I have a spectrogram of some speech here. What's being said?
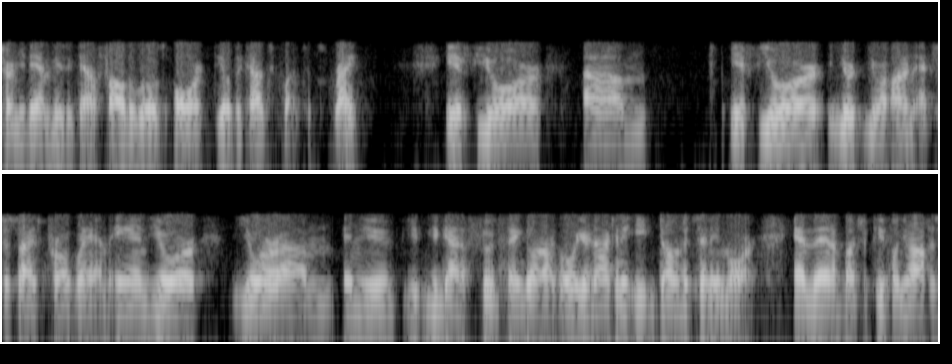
Turn your damn music down, follow the rules, or deal with the consequences, right? If you're um if you're you're you're on an exercise program and you're you're um and you, you you got a food thing going on well you're not going to eat donuts anymore. And then a bunch of people in your office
